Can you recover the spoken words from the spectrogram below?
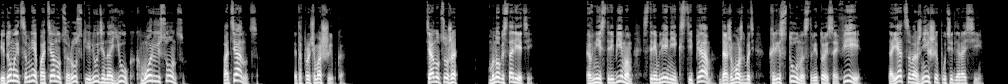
И, думается мне, потянутся русские люди на юг, к морю и солнцу. Потянутся. Это, впрочем, ошибка. Тянутся уже много столетий. В неистребимом стремлении к степям, даже, может быть, к кресту на Святой Софии, таятся важнейшие пути для России.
